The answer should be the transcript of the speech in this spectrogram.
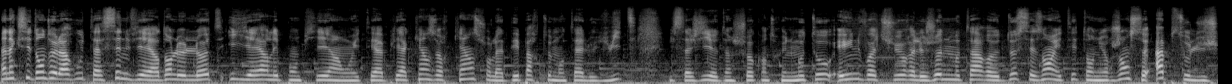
Un accident de la route à Sennevière dans le Lot. Hier, les pompiers ont été appelés à 15h15 sur la départementale 8. Il s'agit d'un choc entre une moto et une voiture et le jeune motard de 16 ans était en urgence absolue.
